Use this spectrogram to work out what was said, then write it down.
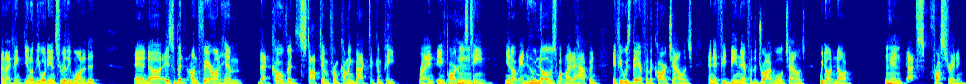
And I think, you know, the audience really wanted it. And uh, it's a bit unfair on him that COVID stopped him from coming back to compete Right. and being part of his team. You know, and who knows what might have happened if he was there for the car challenge and if he'd been there for the drywall challenge. We don't know. And that's frustrating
